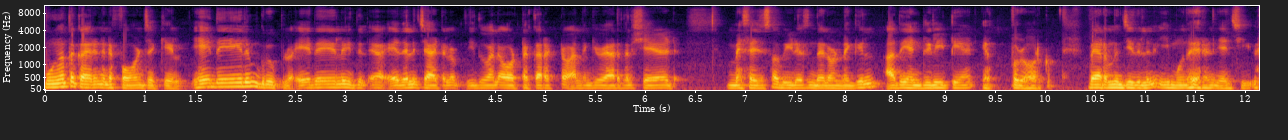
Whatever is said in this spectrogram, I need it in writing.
മൂന്നാമത്തെ കാര്യം എന്റെ ഫോൺ ചെക്ക് ചെയ്യൽ. ഏതേലും ഗ്രൂപ്പിലോ ഏതേലും ഇതിൽ ഏതെങ്കിലും ചാറ്റിലോ ഇതുപോലെ ഓട്ടോ കറക്റ്റോ അല്ലെങ്കിൽ വേറെ ഏതെങ്കിലും ഷെയർഡ് മെസ്സേജസോ വീഡിയോസ് എന്തെങ്കിലും ഉണ്ടെങ്കിൽ അത് ഞാൻ ഡിലീറ്റ് ചെയ്യാൻ എപ്പോഴും ഓർക്കും. വേറെ ഒന്നും ചെയ്തില്ലെങ്കിൽ ഈ മൂന്ന് കാര്യങ്ങൾ ഞാൻ ചെയ്യും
